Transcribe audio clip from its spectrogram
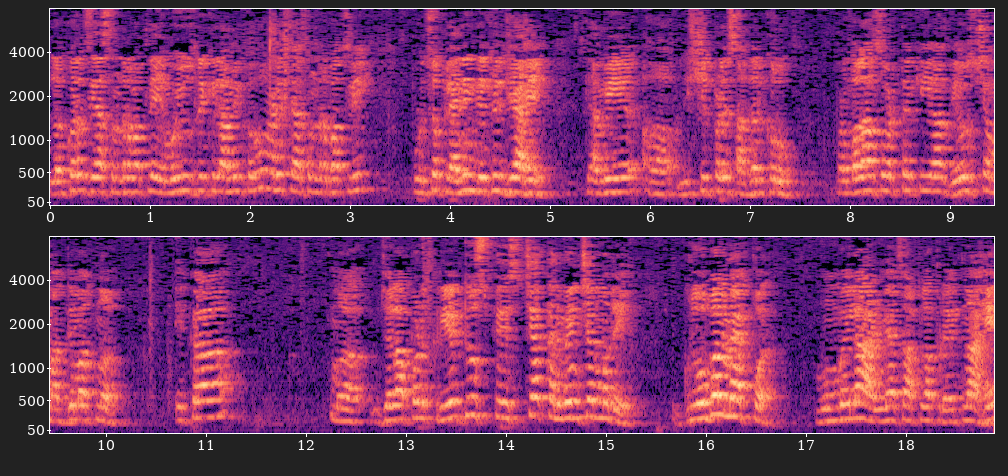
लवकरच या संदर्भातले एमओयूज देखील आम्ही करू आणि त्या संदर्भातली पुढचं प्लॅनिंग देखील जे आहे ते आम्ही निश्चितपणे सादर करू. पण मला असं वाटतं की या वेव्हच्या माध्यमातून एका ज्याला आपण क्रिएटिव्ह स्पेसच्या कन्व्हेन्शनमध्ये ग्लोबल मॅपवर मुंबईला आणण्याचा आपला प्रयत्न आहे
